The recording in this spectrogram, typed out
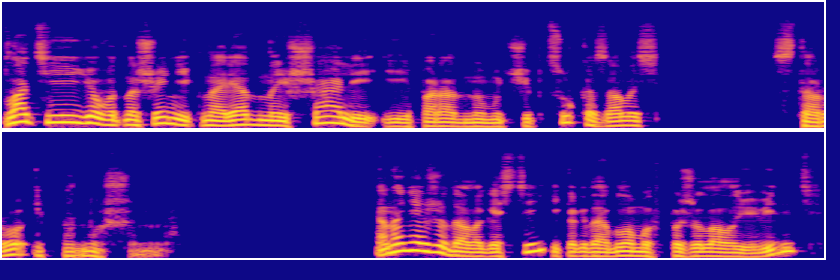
Платье ее в отношении к нарядной шали и парадному чепцу казалось старо и поношенно. Она не ожидала гостей, и когда Обломов пожелал ее видеть,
